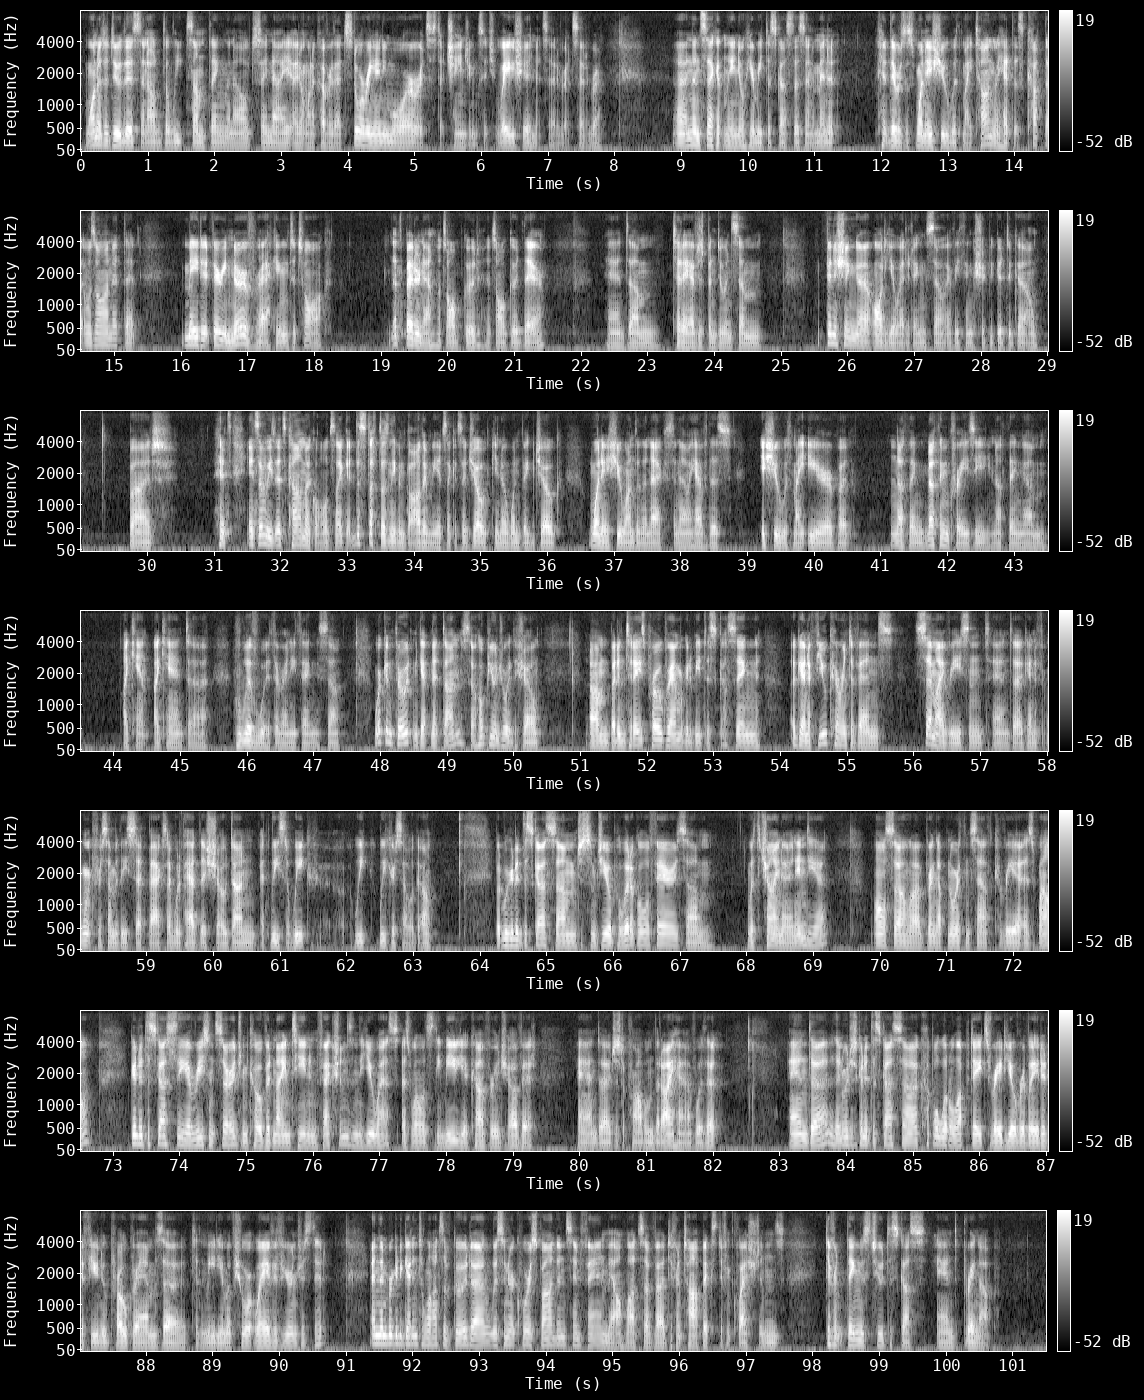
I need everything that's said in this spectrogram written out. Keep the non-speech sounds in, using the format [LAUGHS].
wanted to do this, and I'll delete something, then I'll say, nah, I don't want to cover that story anymore, or it's just a changing situation, etc., etc. And then, secondly, and you'll hear me discuss this in a minute, [LAUGHS] there was this one issue with my tongue. I had this cut that was on it that made it very nerve wracking to talk. That's better now. It's all good. It's all good there. And um, today I've just been doing some finishing uh, audio editing, so everything should be good to go but it's it's always it's comical. It's like this stuff doesn't even bother me. It's like it's a joke, you know, one big joke, one issue onto the next, and now I have this issue with my ear, but nothing nothing crazy, nothing um I can't I can't uh, [LAUGHS] live with or anything. So working through it and getting it done. So hope you enjoyed the show. Um, but in today's program, we're going to be discussing again a few current events semi-recent, and uh, again, if it weren't for some of these setbacks, I would have had this show done at least a week, week, week or so ago. But we're going to discuss um, just some geopolitical affairs um, with China and India. Also, uh, bring up North and South Korea as well. Going to discuss the uh, recent surge in COVID 19 infections in the US, as well as the media coverage of it, and uh, just a problem that I have with it. And uh, then we're just going to discuss uh, a couple little updates, radio related, a few new programs uh, to the medium of shortwave if you're interested. And then we're going to get into lots of good uh, listener correspondence and fan mail. Lots of uh, different topics, different questions, different things to discuss and bring up.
